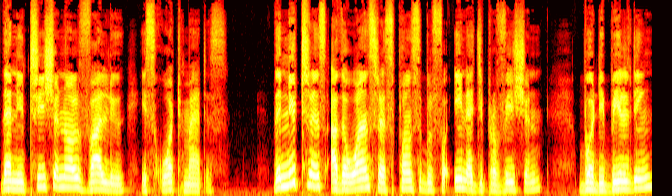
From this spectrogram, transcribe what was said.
the nutritional value is what matters. The nutrients are the ones responsible for energy provision, bodybuilding,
